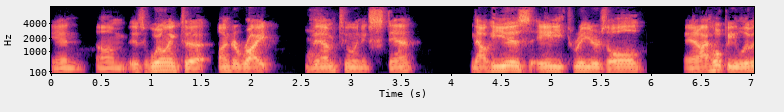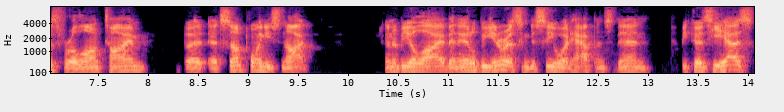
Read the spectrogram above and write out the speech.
and um, is willing to underwrite them to an extent. Now he is 83 years old, and I hope he lives for a long time. But at some point, he's not going to be alive, and it'll be interesting to see what happens then because he has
